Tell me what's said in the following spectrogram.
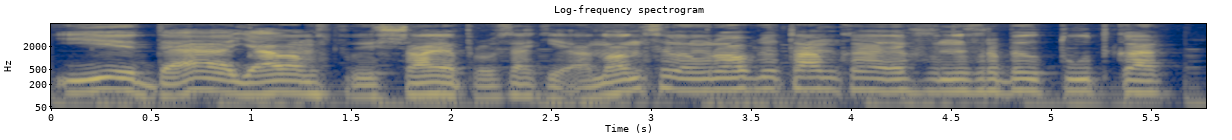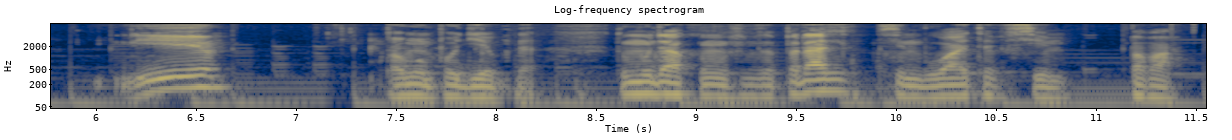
І де я вам сповіщаю про всякі анонси вам роблю тамка, якщо не зробив тутка. І тому подібне. Тому дякуємо всім за перегляд, всім бувайте, всім па-па.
